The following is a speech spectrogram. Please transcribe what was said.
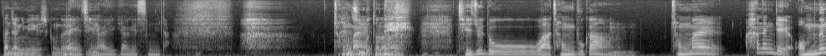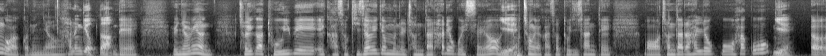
단장님이 얘기하실 건가요? 네, 제가 예. 얘기하겠습니다. 하, 한숨부터 나와요. 제주도와 정부가 음. 정말 하는 게 없는 것 같거든요. 하는 게 없다. 네, 왜냐하면 저희가 도의회에 가서 기자회견문을 전달하려고 했어요. 예. 도청에 가서 도지사한테 뭐 전달을 하려고 하고 예. 어,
